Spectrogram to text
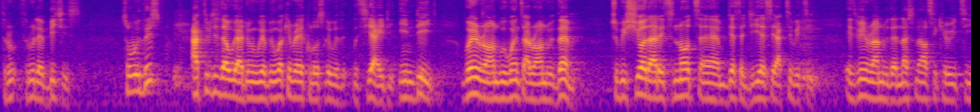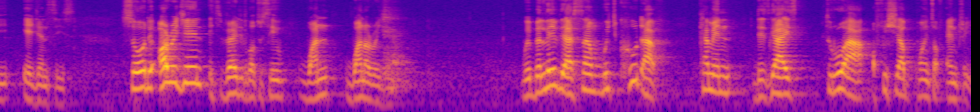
through, through the beaches. So with these activities that we are doing, we have been working very closely with the CID. Indeed, going around, we went around with them to be sure that it's not um, just a GSA activity. It's being run with the national security agencies. So the origin, it's very difficult to say one, one origin. We believe there are some which could have come in disguised through our official point of entry.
